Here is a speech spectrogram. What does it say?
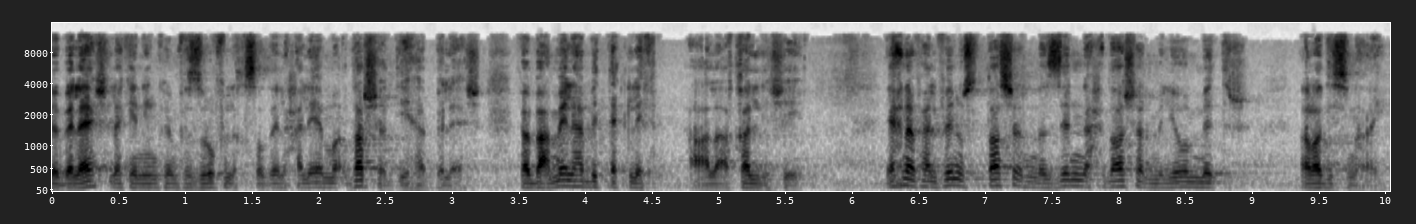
ببلاش لكن يمكن في الظروف الاقتصادية الحالية ما أقدرش أديها ببلاش. فبعملها بالتكلفة على أقل شيء. إحنا في 2016 نزلنا 11 مليون متر أراضي صناعية.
